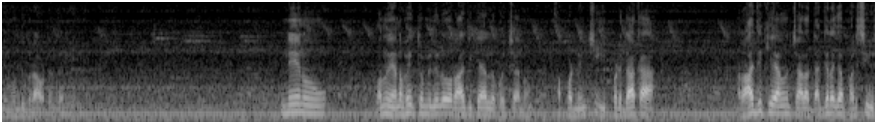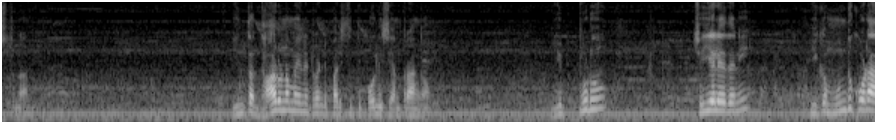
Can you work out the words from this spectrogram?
మీ ముందుకు రావటం జరిగింది. నేను పంతొమ్మిది ఎనభై తొమ్మిదిలో రాజకీయాల్లోకి వచ్చాను. అప్పటి నుంచి ఇప్పటిదాకా రాజకీయాలను చాలా దగ్గరగా పరిశీలిస్తున్నాను. ఇంత దారుణమైనటువంటి పరిస్థితి పోలీసు యంత్రాంగం. ఇప్పుడు చెయ్యలేదని ఇక ముందు కూడా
